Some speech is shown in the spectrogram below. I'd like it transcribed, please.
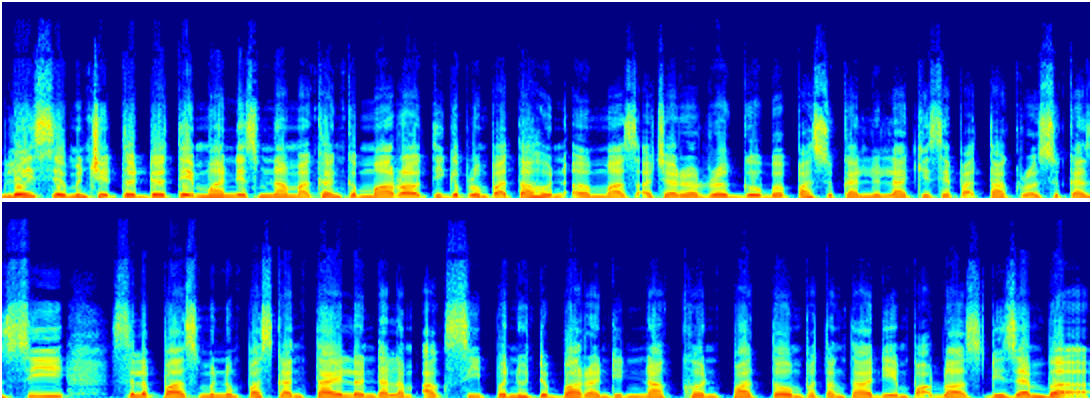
Malaysia mencipta detik manis menamatkan kemarau 34 tahun emas acara regu berpasukan lelaki sepak takraw Sukan C selepas menumpaskan Thailand dalam aksi penuh debaran di Nakhon Pathom petang tadi 14 Disember.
